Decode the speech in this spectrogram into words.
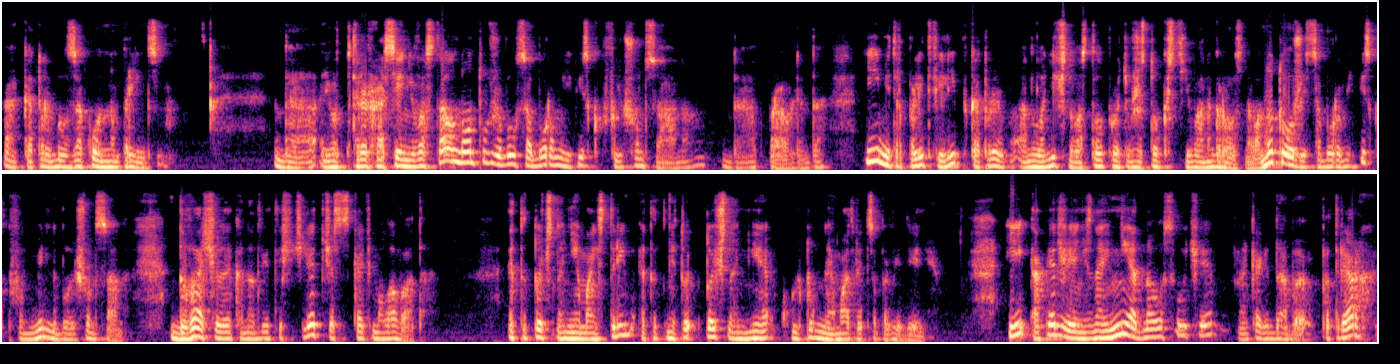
который был законным принцем. Да, и вот патриарх Арсений восстал, но он тут же был собором епископов лишен сана, да, отправлен, да. И митрополит Филипп, который аналогично восстал против жестокости Ивана Грозного. Но тоже из собором епископов он немедленно был лишен сана. Два человека на 2000 лет, честно сказать, маловато. Это точно не майстрим, это не, точно не культурная матрица поведения. И, опять же, я не знаю ни одного случая, когда бы патриарх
